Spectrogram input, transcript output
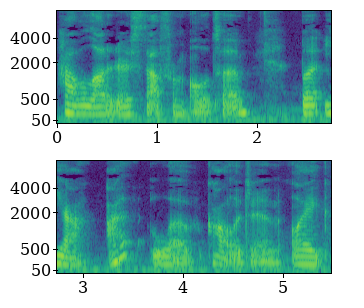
have a lot of their stuff from Ulta. But yeah, I love collagen. Like,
